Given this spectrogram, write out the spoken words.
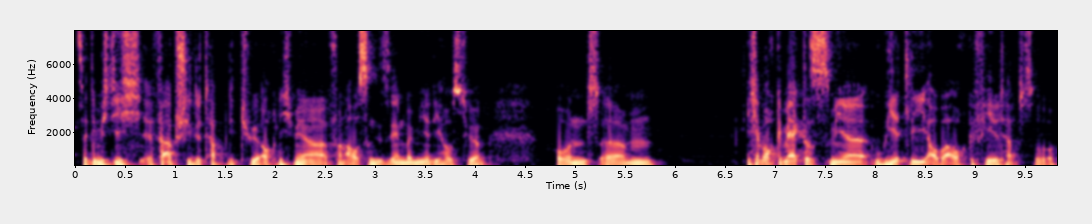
seitdem ich dich verabschiedet habe, die Tür auch nicht mehr von außen gesehen bei mir, die Haustür. Und ähm, ich habe auch gemerkt, dass es mir weirdly aber auch gefehlt hat. So,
